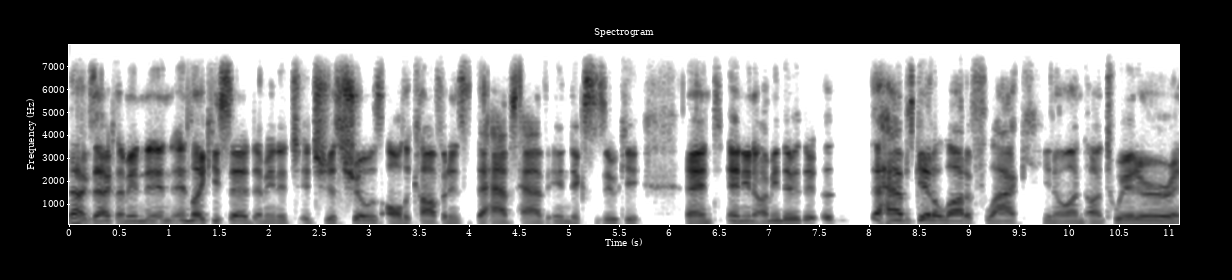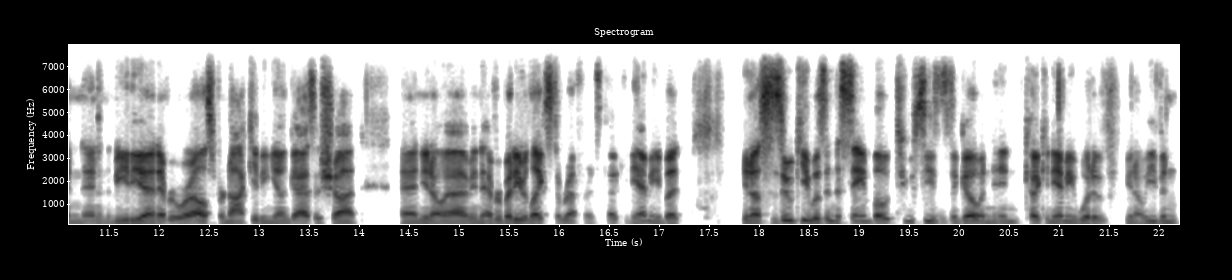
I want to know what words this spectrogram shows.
No, exactly. I mean, and, and like you said, I mean, it it just shows all the confidence that the Habs have in Nick Suzuki, and and you know, I mean, uh, the Habs get a lot of flack, you know, on on Twitter and and in the media and everywhere else for not giving young guys a shot. And you know, I mean, everybody likes to reference Kotkaniemi, but you know, Suzuki was in the same boat two seasons ago, and, and would have, you know, even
